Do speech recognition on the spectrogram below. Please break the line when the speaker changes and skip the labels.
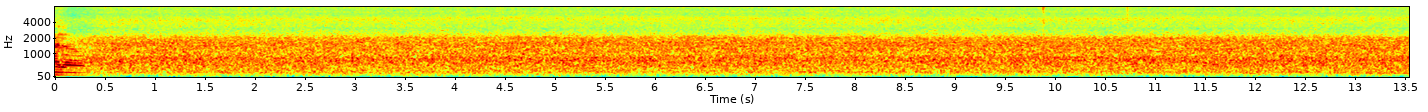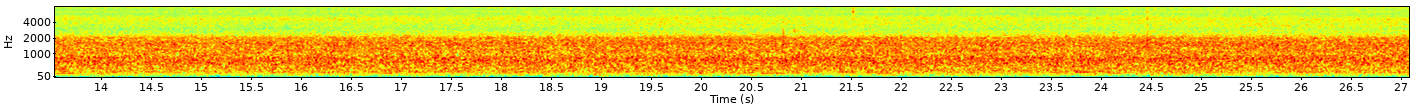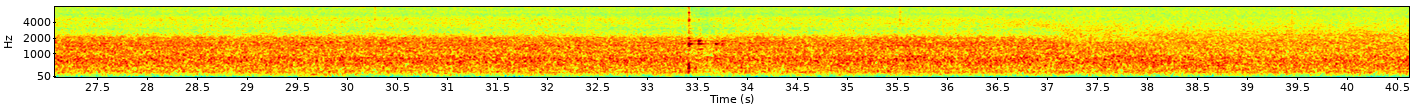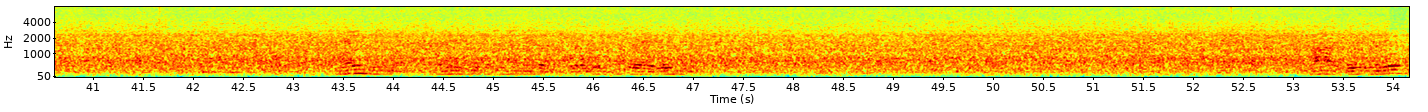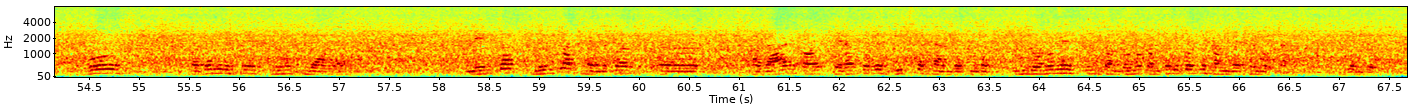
Hello. वो पता नहीं इसने क्यों किया है। लिंकअप लिंकअप है मतलब हज़ार और तेरह सौ के बीच का ट्रांजेक्शन इन दोनों में, इन दोनों कंपनी को में ट्रांजेक्शन होता है जनरल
